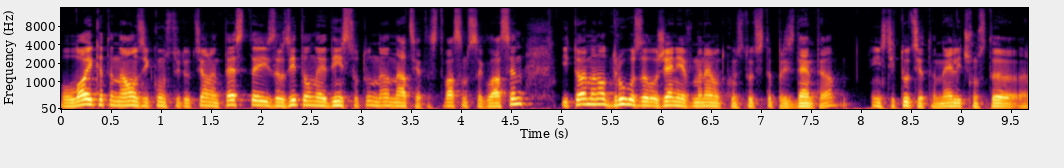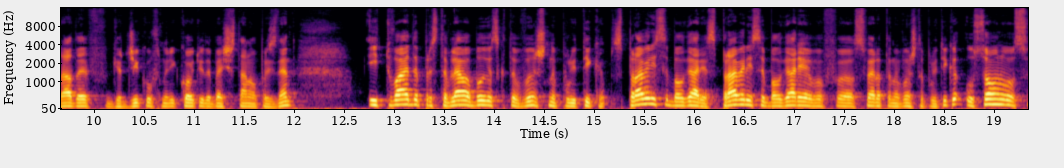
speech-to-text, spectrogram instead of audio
логиката на онзи конституционен тест е изразител на единството на нацията. С това съм съгласен. И той има едно друго заложение, вменено от Конституцията президента, институцията, не личността Радев, Герджиков, нали, който и да беше станал президент. И това е да представлява българската външна политика. Справи ли се България? Справи ли се България в сферата на външна политика? Особено в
